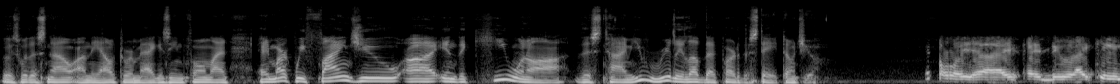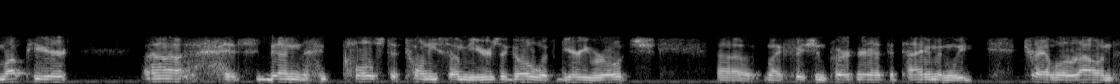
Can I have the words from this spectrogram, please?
who is with us now on the Outdoor Magazine phone line. And Mark, we find you uh, in the Keweenaw this time. You really love that part of the state, don't you? Oh yeah, I, I do. I came up here uh, it's been close to 20 some years ago with Gary Roach, uh, my fishing partner at the time, and we travel around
